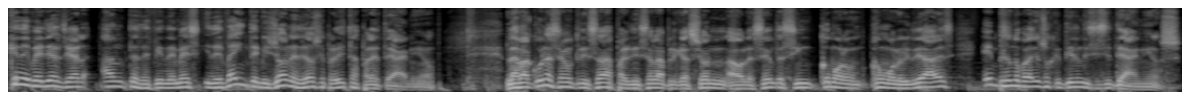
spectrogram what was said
que deberían llegar antes de fin de mes y de 20 millones de dosis previstas para este año. Las vacunas serán utilizadas para iniciar la aplicación a adolescentes sin comor- comorbilidades, empezando por aquellos que tienen 17 años,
